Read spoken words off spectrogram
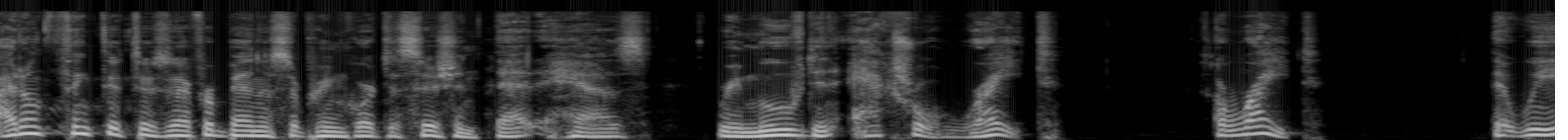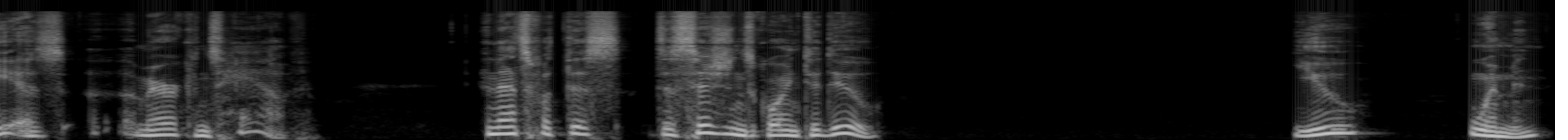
I don't think that there's ever been a Supreme Court decision that has removed an actual right, a right that we as Americans have. And that's what this decision is going to do. You, women,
